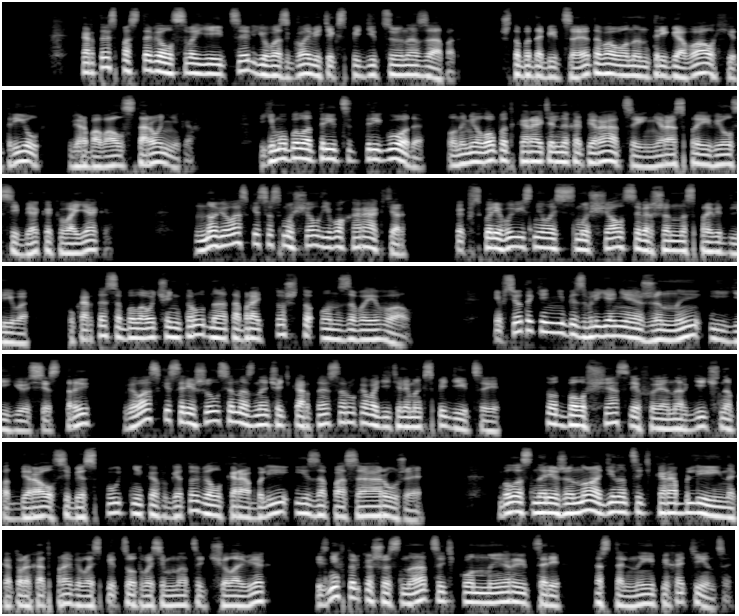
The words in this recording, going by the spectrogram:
Кортес поставил своей целью возглавить экспедицию на запад. Чтобы добиться этого, он интриговал, хитрил, вербовал сторонников. Ему было 33 года, он имел опыт карательных операций, не раз проявил себя как вояка. Но Веласкеса смущал его характер, как вскоре выяснилось, смущал совершенно справедливо. У Кортеса было очень трудно отобрать то, что он завоевал. И все-таки не без влияния жены и ее сестры Веласкес решился назначить Кортеса руководителем экспедиции, тот был счастлив и энергично подбирал себе спутников, готовил корабли и запасы оружия. Было снаряжено 11 кораблей, на которых отправилось 518 человек, из них только 16 конные рыцари, остальные пехотинцы.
